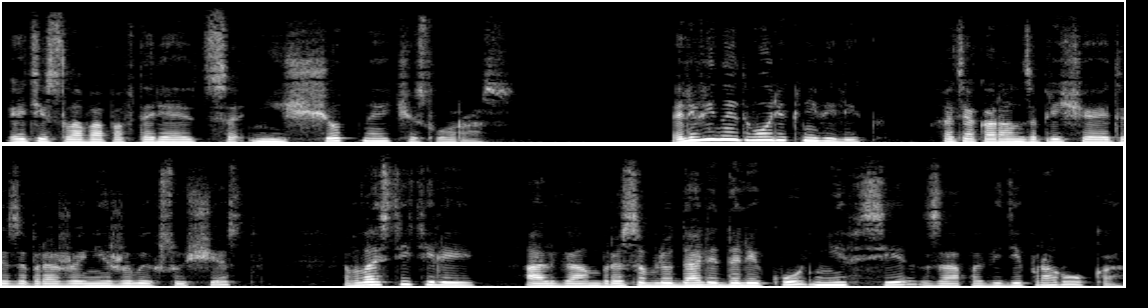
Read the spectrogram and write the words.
Эти слова повторяются несчетное число раз. Львиный дворик невелик, хотя Коран запрещает изображение живых существ, властителей Альгамбры соблюдали далеко не все заповеди пророка.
